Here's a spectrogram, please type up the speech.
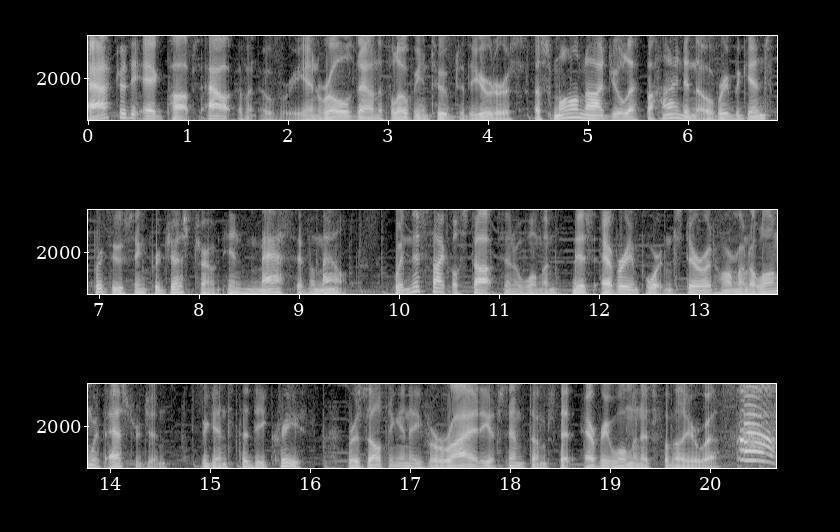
After the egg pops out of an ovary and rolls down the fallopian tube to the uterus, a small nodule left behind in the ovary begins producing progesterone in massive amounts. When this cycle stops in a woman, this ever important steroid hormone, along with estrogen, begins to decrease, resulting in a variety of symptoms that every woman is familiar with. Ah!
